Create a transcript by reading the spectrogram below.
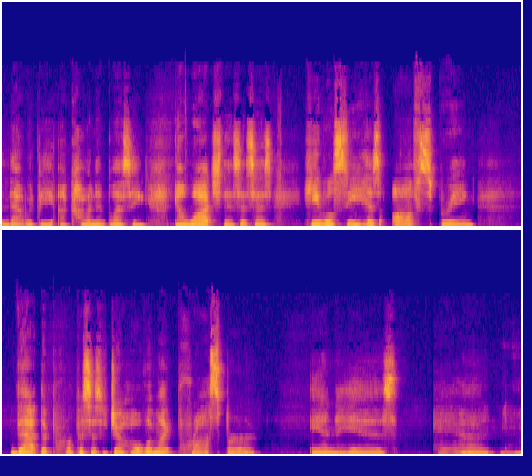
that would be a covenant blessing. Now, watch this. It says, He will see his offspring that the purposes of Jehovah might prosper in his hand. Mm-hmm.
